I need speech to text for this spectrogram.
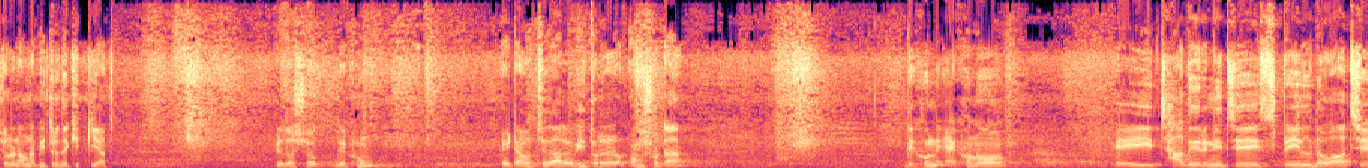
চলুন আমরা ভিতরে দেখি কি আছে। প্রিয় দর্শক, দেখুন। এটা হচ্ছে তার ভিতরের অংশটা। দেখুন, এখনও এই ছাদের নিচে স্টিল দেওয়া আছে।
